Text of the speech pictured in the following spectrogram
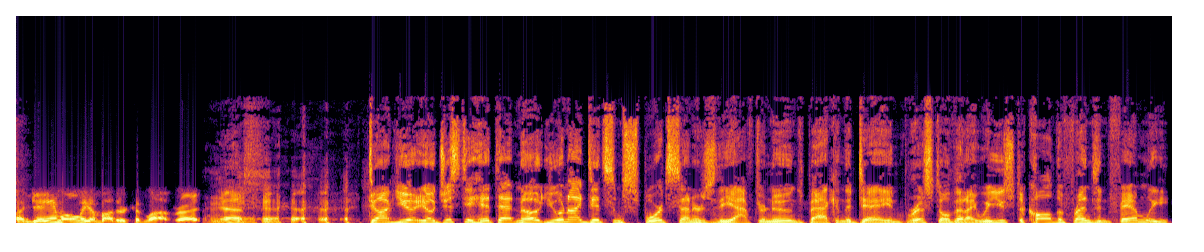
A game only a mother could love, right? Yes. Doug, you, you know, just to hit that note, you and I did some sports centers the afternoons back in the day in Bristol that I we used to call the friends and family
